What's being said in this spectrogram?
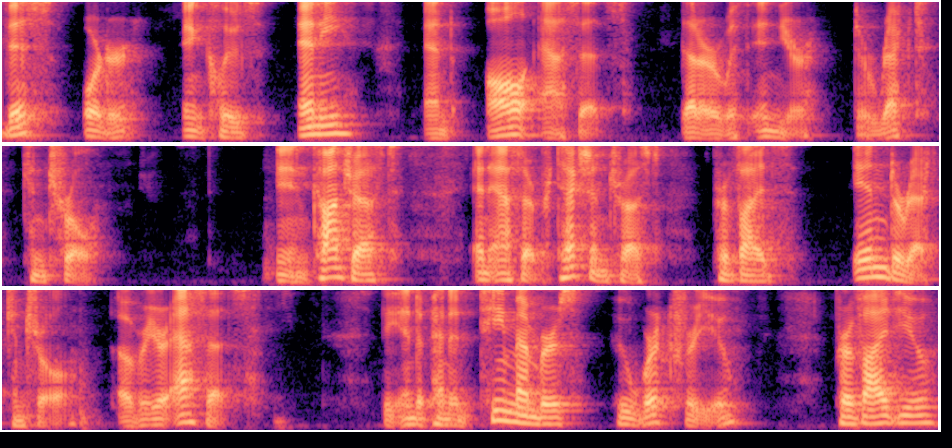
This order includes any and all assets that are within your direct control. In contrast, an asset protection trust provides indirect control over your assets. The independent team members who work for you provide you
